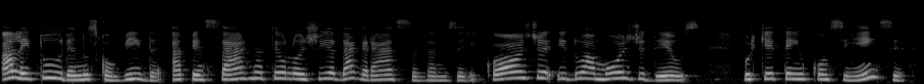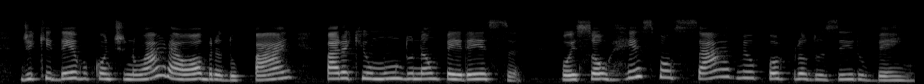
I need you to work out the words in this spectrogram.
A leitura nos convida a pensar na teologia da graça, da misericórdia e do amor de Deus, porque tenho consciência de que devo continuar a obra do Pai para que o mundo não pereça, pois sou responsável por produzir o bem.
